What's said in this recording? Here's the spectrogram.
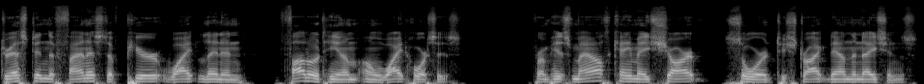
dressed in the finest of pure white linen, followed him on white horses. From his mouth came a sharp sword to strike down the nations.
